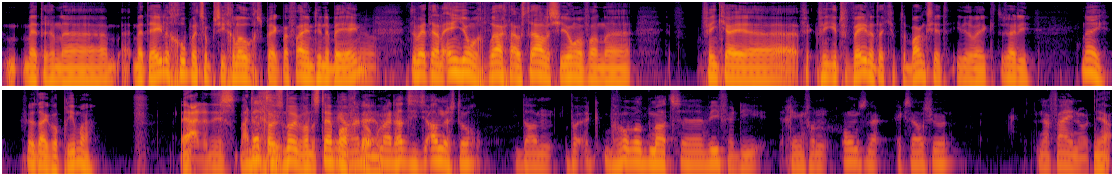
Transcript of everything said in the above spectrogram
met, een, eh, met de hele groep... met zo'n psycholooggesprek bij Feyenoord in de B1. Ja. Toen werd er aan één jongen gevraagd, een Australische jongen, van... eh, vind, jij, eh, vind je het vervelend dat je op de bank zit iedere week? Toen zei hij, nee, ik vind het eigenlijk wel prima. Ja, dat is, Maar maar dat is nooit van de stempel Ja, maar, afgekomen. dat- maar dat is iets anders toch? Dan bijvoorbeeld Mats eh, Wiever, die ging van ons naar Excelsior naar Feyenoord. Ja.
